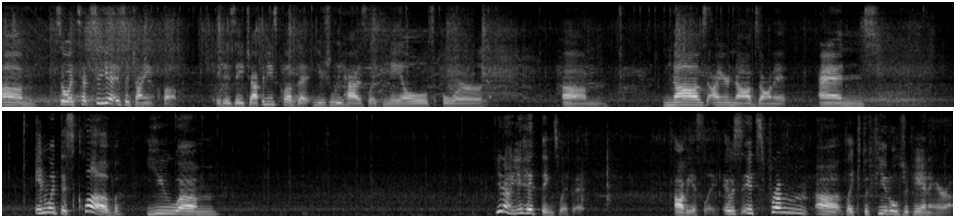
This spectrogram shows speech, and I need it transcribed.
Um, so a tetsubo is a giant club. It is a Japanese club that usually has like nails or um, knobs, iron knobs on it. And in with this club, you um, you know, you hit things with it obviously. It was it's from uh, like the feudal Japan era.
